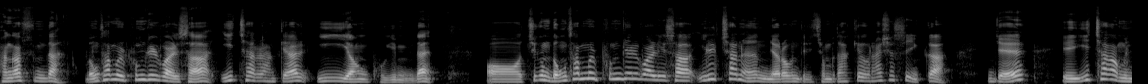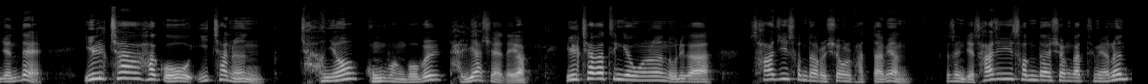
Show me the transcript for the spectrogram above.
반갑습니다. 농산물 품질 관리사 2차를 함께할 이영복입니다. 어, 지금 농산물 품질 관리사 1차는 여러분들이 전부 다 합격을 하셨으니까 이제 이 2차가 문제인데 1차하고 2차는 전혀 공부 방법을 달리 하셔야 돼요. 1차 같은 경우는 우리가 사지선다로 시험을 봤다면 그래서 이제 사지선다 시험 같으면은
